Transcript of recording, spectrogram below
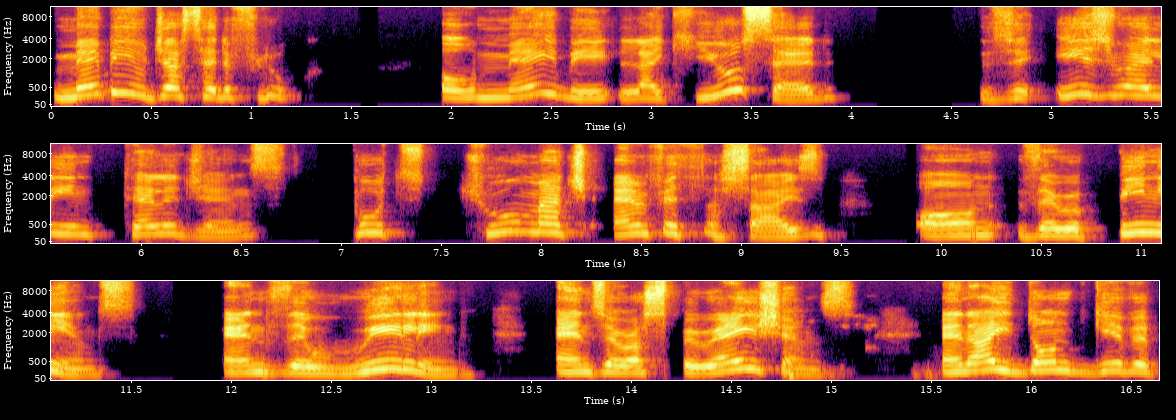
Maybe you just had a fluke, or maybe, like you said, the Israeli intelligence put too much emphasis on their opinions and their willing and their aspirations. And I don't give a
